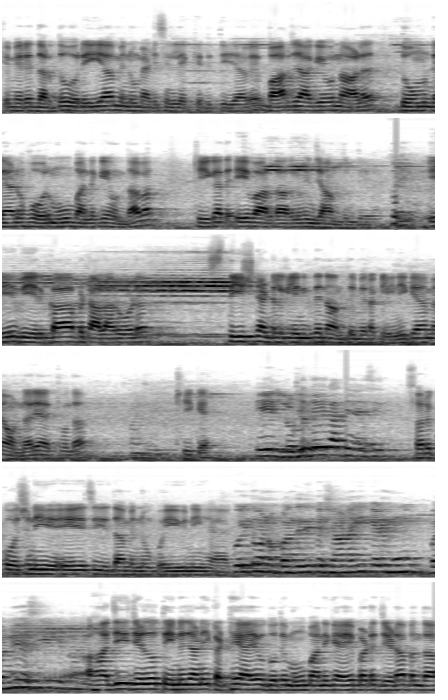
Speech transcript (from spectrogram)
ਕਿ ਮੇਰੇ ਦਰਦ ਹੋ ਰਹੀ ਆ ਮੈਨੂੰ ਮੈਡੀਸਿਨ ਲਿਖ ਕੇ ਦਿੱਤੀ ਜਾਵੇ। ਬਾਹਰ ਜਾ ਕੇ ਉਹ ਨਾਲ ਦੋ ਮੁੰਡਿਆਂ ਨੂੰ ਹੋਰ ਮੂੰਹ ਬੰਨ ਕੇ ਆਉਂਦਾ ਵਾ ਠੀਕ ਆ ਤੇ ਇਹ ਵਾਰਦਾਤ ਨੂੰ ਅੰਜਾਮ ਦਿੰਦੇ ਆ। ਇਹ Verka Batala road Satish dental clinic ਦੇ ਨਾਮ ਤੇ ਮੇਰਾ ਕਲੀਨਿਕ ਆ ਮੈਂ ਓਨਰ ਆ ਇੱਥੋਂ ਦਾ। ਹਾਂਜੀ। ਠੀਕ ਹੈ। ਇਹ ਲੁੱਟ ਦੇ ਇਰਾਦੇ ਆਏ ਸੀ? ਸਰ ਕੁਛ ਨਹੀਂ ਇਹ ਚੀਜ਼ ਦਾ ਮੈਨੂੰ ਕੋਈ ਵੀ ਨਹੀਂ ਹੈ ਕੋਈ ਤੁਹਾਨੂੰ ਬੰਦੇ ਦੀ ਪਛਾਣ ਹੈਗੀ? ਕਿਹੜੇ ਮੂੰਹ ਬੰਨੇ ਹੋਏ ਸੀ ਕਿਦਾਂ? ਹਾਂਜੀ ਜਦੋਂ ਤਿੰਨ ਜਾਣੇ ਇਕੱਠੇ ਆਏ ਉਦੋਂ ਤੇ ਮੂੰਹ ਬੰਨ ਕੇ ਆਏ ਬਟ ਜਿਹੜਾ ਬੰਦਾ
